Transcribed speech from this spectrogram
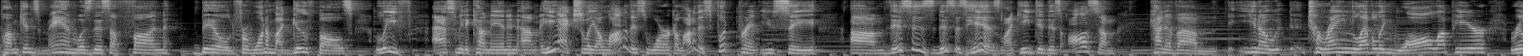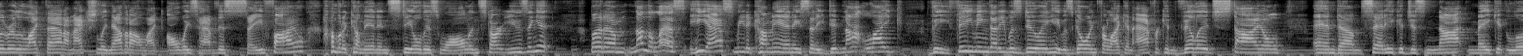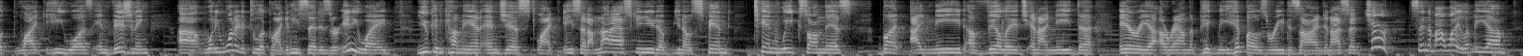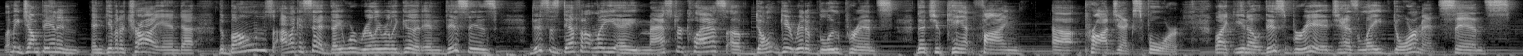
pumpkins. Man, was this a fun build for one of my goofballs. Leaf asked me to come in, and um, he actually, a lot of this work, a lot of this footprint you see, um, this is this is his. Like he did this awesome kind of um, you know terrain leveling wall up here. Really, really like that. I'm actually now that I'll like always have this save file, I'm gonna come in and steal this wall and start using it. But um, nonetheless, he asked me to come in. He said he did not like the theming that he was doing. He was going for like an African village style and um, said he could just not make it look like he was envisioning uh, what he wanted it to look like. And he said, Is there any way you can come in and just like, he said, I'm not asking you to, you know, spend 10 weeks on this, but I need a village and I need the area around the pygmy hippos redesigned. And I said, Sure send it my way. Let me um, let me jump in and and give it a try. And uh, the bones, I like I said, they were really really good. And this is this is definitely a master class of don't get rid of blueprints that you can't find uh, projects for. Like you know, this bridge has laid dormant since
